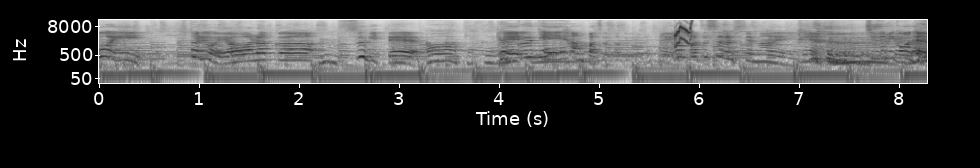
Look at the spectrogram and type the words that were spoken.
ごい二人は柔らかすぎてああ逆に。逆に。反発だったってことね。反発すらしてない 沈み込んじゃう。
